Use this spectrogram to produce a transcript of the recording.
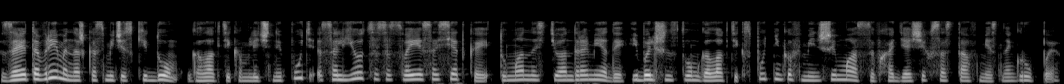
За это время наш космический дом, галактика Млечный Путь, сольется со своей соседкой, туманностью Андромеды и большинством галактик-спутников меньшей массы, входящих в состав местной группы.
